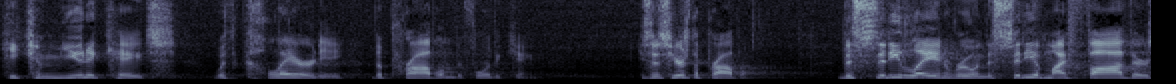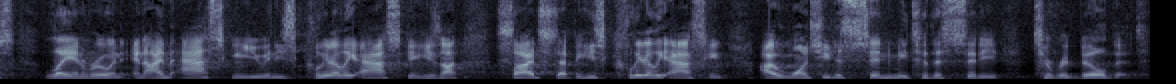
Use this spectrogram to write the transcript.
He communicates with clarity the problem before the king. He says, Here's the problem. The city lay in ruin. The city of my fathers lay in ruin. And I'm asking you, and he's clearly asking, he's not sidestepping, he's clearly asking, I want you to send me to this city to rebuild it.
